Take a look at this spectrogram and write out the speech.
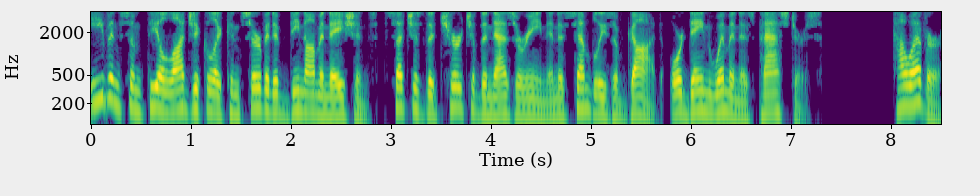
Even some theologically conservative denominations, such as the Church of the Nazarene and Assemblies of God, ordain women as pastors. However,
